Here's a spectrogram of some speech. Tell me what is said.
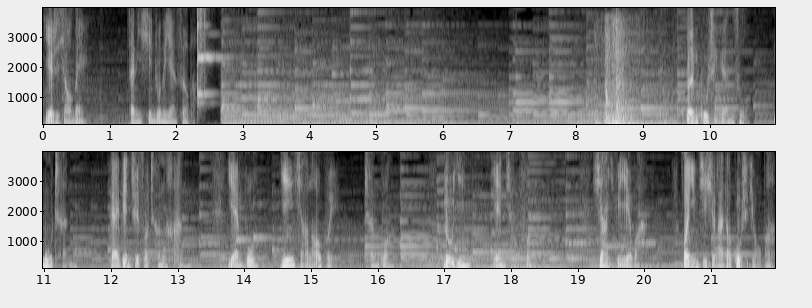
也是小妹，在你心中的颜色吧。本故事原作：沐尘，改编制作陈寒，演播阴霞老鬼陈光，录音严乔峰。下一个夜晚，欢迎继续来到故事酒吧，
